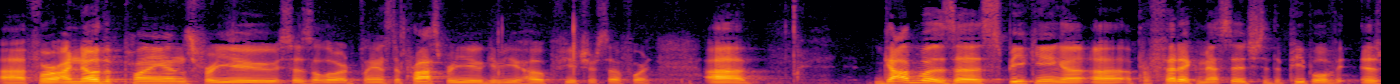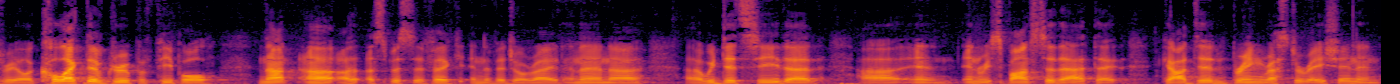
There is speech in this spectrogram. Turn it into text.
uh, for I know the plans for you, says the Lord, plans to prosper you, give you hope, future, so forth. Uh, God was uh, speaking a, a, prophetic message to the people of Israel, a collective group of people, not uh, a, specific individual, right? And then uh, uh we did see that uh, in, in response to that, that God did bring restoration, and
